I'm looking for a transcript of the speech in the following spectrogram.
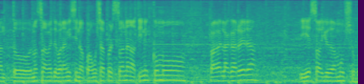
Tanto no solamente para mí, sino para muchas personas no tienen cómo pagar la carrera y eso ayuda mucho.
